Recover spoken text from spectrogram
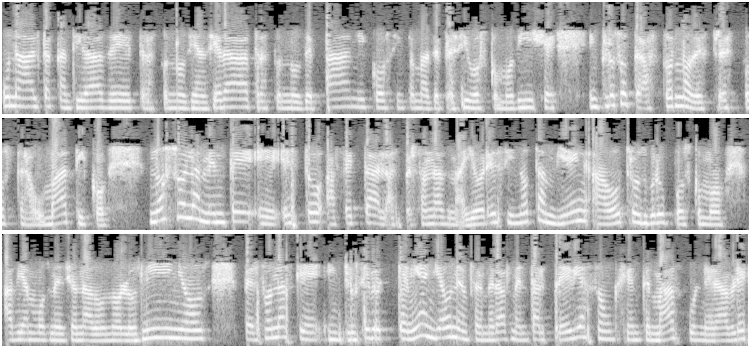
una alta cantidad de trastornos de ansiedad, trastornos de pánico, síntomas depresivos, como dije, incluso trastorno de estrés postraumático. No solamente eh, esto afecta a las personas mayores, sino también a otros grupos, como habíamos mencionado, no los niños, personas que inclusive tenían ya una enfermedad mental previa, son gente más vulnerable,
